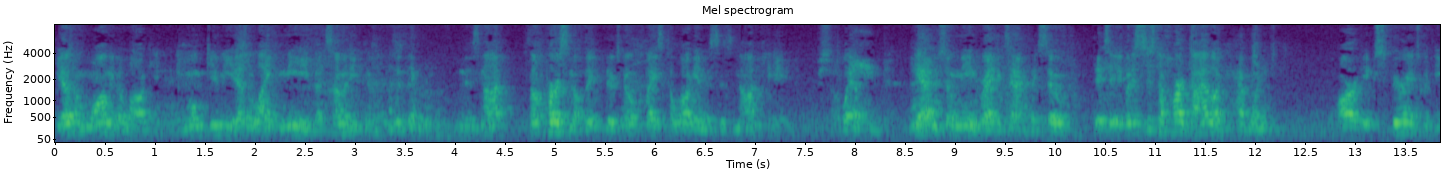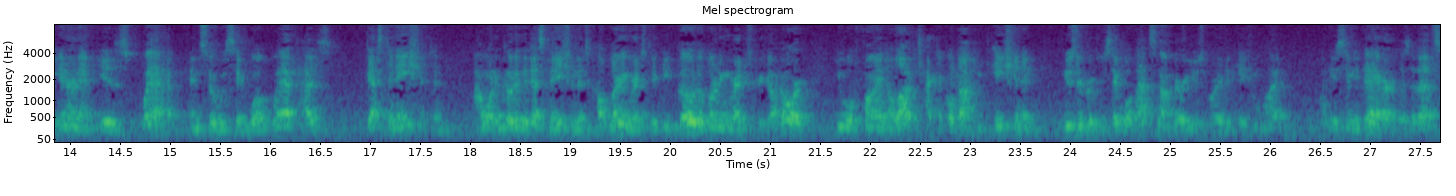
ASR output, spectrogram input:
he doesn't want me to log in, he won't give me, he doesn't like me, but somebody could. It's not, it's not personal. There's no place to log in. This is not a so web. mean. Yeah, so mean, right, exactly. So, it's, but it's just a hard dialogue to have when our experience with the internet is web. And so we say, well, web has destinations, and I want to go to the destination that's called Learning Registry. If you go to learningregistry.org, you will find a lot of technical documentation and user groups and say, well, that's not very useful for education. Why, why do you send me there? So that's,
